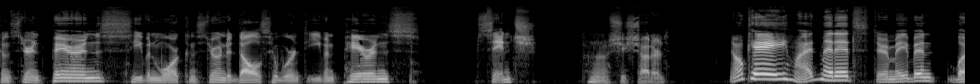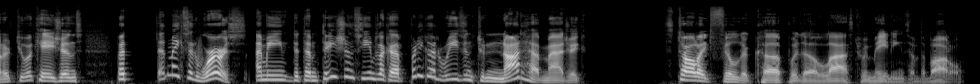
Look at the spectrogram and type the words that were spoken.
Concerned parents, even more concerned adults who weren't even parents. Cinch. Oh, she shuddered. Okay, I admit it. There may have been one or two occasions, but that makes it worse. I mean, the temptation seems like a pretty good reason to not have magic. Starlight filled her cup with the last remainings of the bottle.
